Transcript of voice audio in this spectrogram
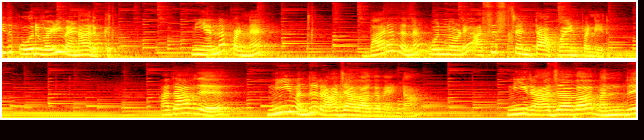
இதுக்கு ஒரு வழி வேணா இருக்குது நீ என்ன பண்ண? பரதனை உன்னோட அசிஸ்டண்ட்டாக அப்பாயிண்ட் பண்ணிடு அதாவது நீ வந்து ராஜாவாக வேண்டாம். நீ ராஜாவாக வந்து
